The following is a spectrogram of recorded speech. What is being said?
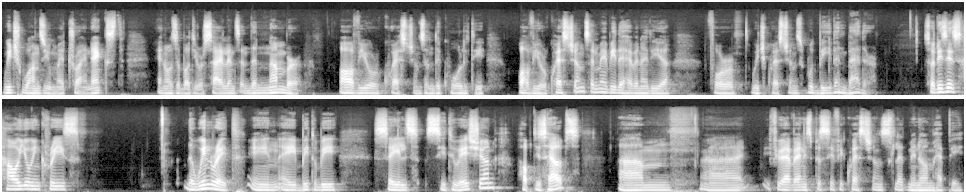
which ones you might try next and also about your silence and the number of your questions and the quality of your questions and maybe they have an idea for which questions would be even better so this is how you increase the win rate in a B2B sales situation. Hope this helps. Um, uh, if you have any specific questions, let me know. I'm happy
